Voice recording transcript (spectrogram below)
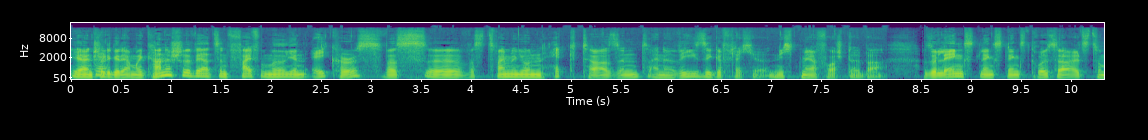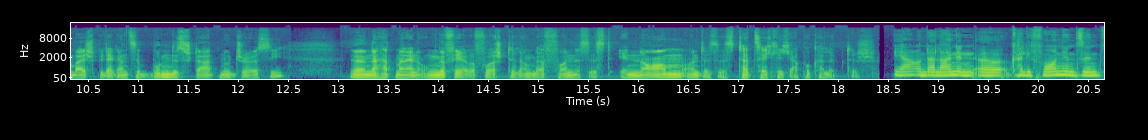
ja, entschuldige, ja. der amerikanische Wert sind 5 Million Acres, was, äh, was 2 Millionen Hektar sind. Eine riesige Fläche, nicht mehr vorstellbar. Also längst, längst, längst größer als zum Beispiel der ganze Bundesstaat New Jersey. Ähm, da hat man eine ungefähre Vorstellung davon. Es ist enorm und es ist tatsächlich apokalyptisch. Ja, und allein in äh, Kalifornien sind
